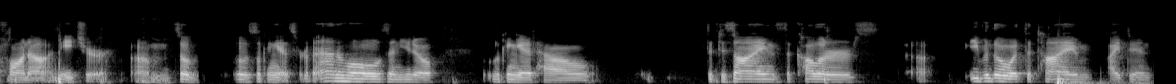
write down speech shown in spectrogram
fauna, nature. Um, So I was looking at sort of animals and you know looking at how the designs, the colors. Uh, even though at the time I didn't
